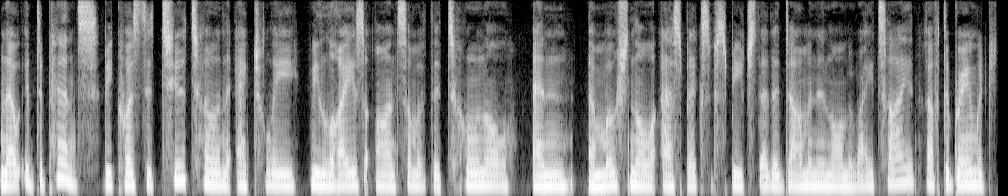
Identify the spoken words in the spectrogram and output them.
Now, it depends because the two tone actually relies on some of the tonal and emotional aspects of speech that are dominant on the right side of the brain, which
